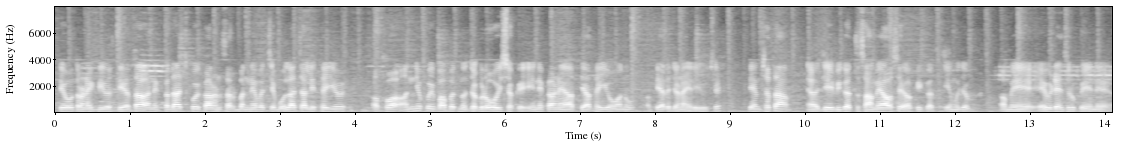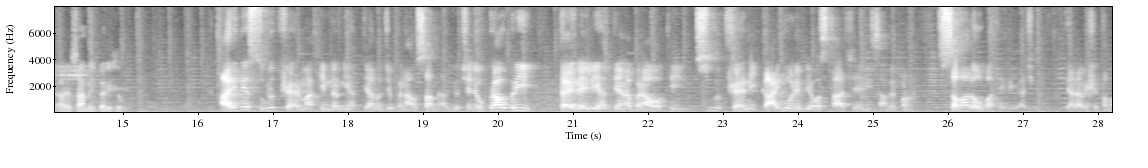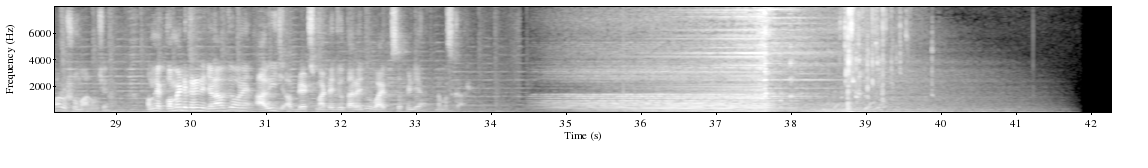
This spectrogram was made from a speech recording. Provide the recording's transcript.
તેઓ ત્રણેક દિવસથી હતા અને કદાચ કોઈ કારણસર બંને વચ્ચે બોલાચાલી થઈ હોય અથવા અન્ય કોઈ બાબતનો ઝઘડો હોઈ શકે, એને કારણે હત્યા થઈ હોવાનું અત્યારે જણાઈ રહ્યું છે. તેમ છતાં જે વિગત સામે આવશે, હકીકત એ મુજબ અમે એવિડન્સ રૂપે એને સામેલ કરીશું. આ રીતે સુરત શહેરમાં કિન્નરની હત્યાનો જે બનાવ સામે આવ્યો છે અને ઉપરાઉપરી થઈ રહેલી હત્યાના બનાવોથી સુરત શહેરની કાયદો અને વ્યવસ્થા છે એની સામે પણ સવાલો ઊભા થઈ રહ્યા છે. ત્યારે આ વિશે તમારું શું માનવું છે? અમને કોમેન્ટ કરીને જણાવજો અને આવી જ અપડેટ્સ માટે જોતા રહેજો વાઇબ્સ ઓફ ઇન્ડિયા નમસ્કાર.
